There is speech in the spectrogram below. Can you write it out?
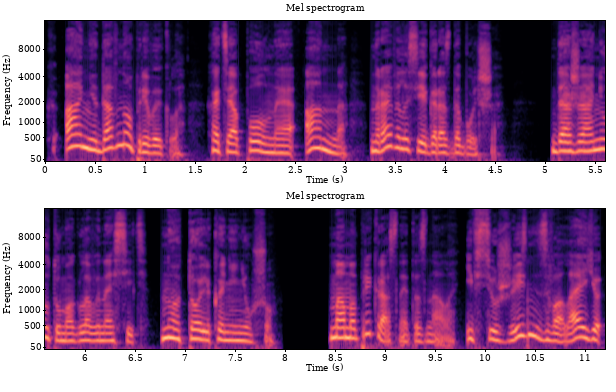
К Анне давно привыкла, хотя полная Анна нравилась ей гораздо больше. Даже Анюту могла выносить, но только не Нюшу. Мама прекрасно это знала и всю жизнь звала ее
